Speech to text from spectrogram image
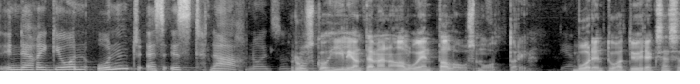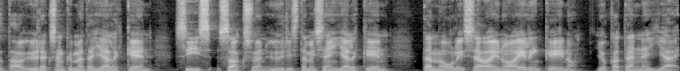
in der Region und es ist nach 19... Ruskohiili on tämän alueen talousmoottori. Vuoden 1990 jälkeen, siis Saksojen yhdistämisen jälkeen, tämä oli se ainoa elinkeino, joka tänne jäi.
